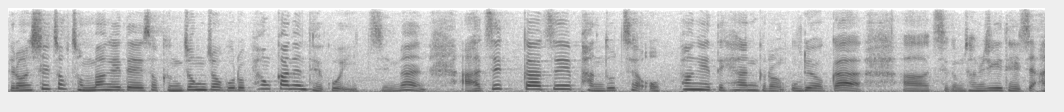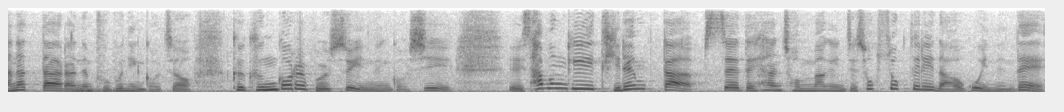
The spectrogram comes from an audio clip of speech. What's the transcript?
이런 실적 전망에 대해서 긍정적으로 평가는 되고 있지만 아직까지 반도체 업황에 대한 그런 우려가 아, 지금 잠식이 되지 않았다라는 부분인 거죠. 그 근거를 볼 수 있는 것이 이 4분기 디램 값에 대한 전망이 이제 속속들이 나오고 있는데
